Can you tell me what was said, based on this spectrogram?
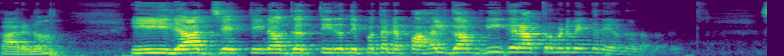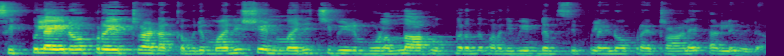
കാരണം ഈ രാജ്യത്തിനകത്തിരുന്ന് ഇപ്പൊ തന്നെ പഹൽഗാം ഭീകരാക്രമണം എങ്ങനെയാണ് നടന്നത്? സിപ്പ് ലൈൻ ഓപ്പറേറ്റർ അടക്കം ഒരു മനുഷ്യൻ മരിച്ചു വീഴുമ്പോൾ അള്ളാഹു അക്ബർ എന്ന് പറഞ്ഞ് വീണ്ടും സിപ്പ് ലൈൻ ഓപ്പറേറ്റർ ആളെ തള്ളിവിടുക.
